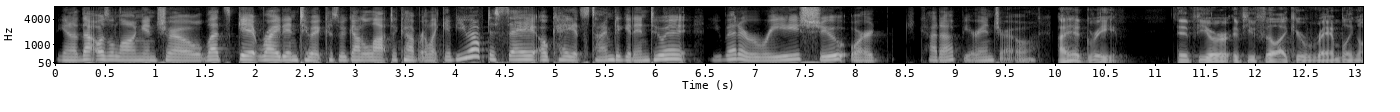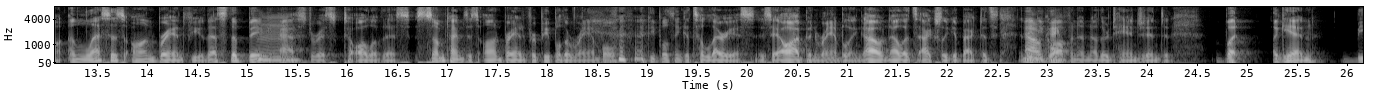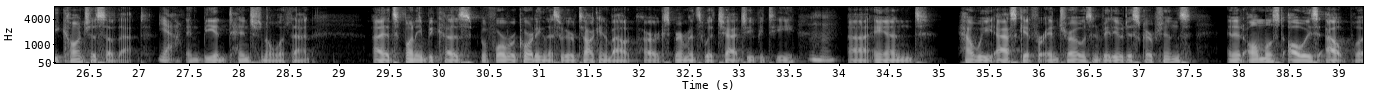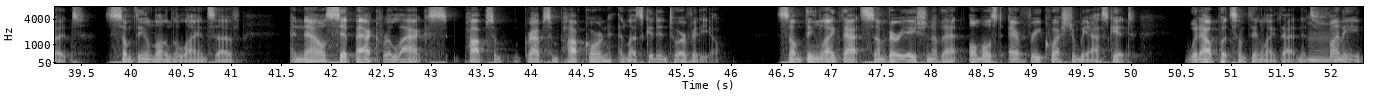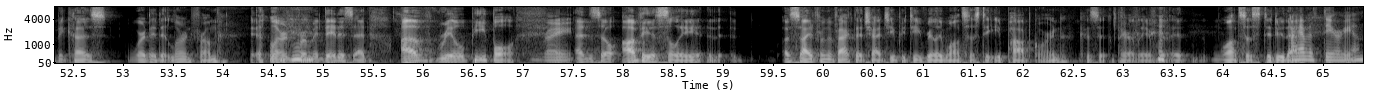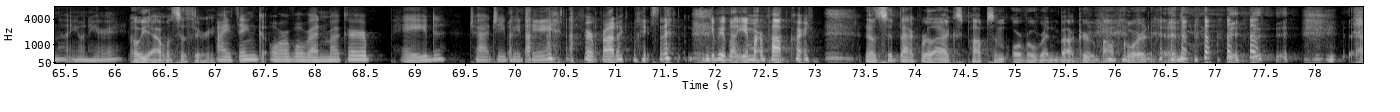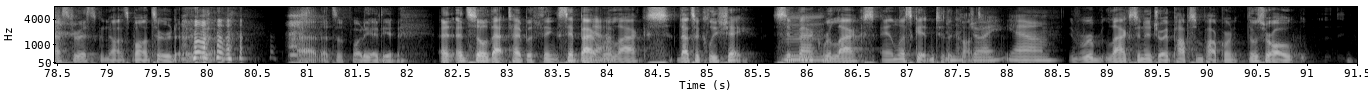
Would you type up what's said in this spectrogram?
you know, that was a long intro. Let's get right into it because we've got a lot to cover. Like, if you have to say, okay, it's time to get into it, you better reshoot or cut up your intro. I agree. If you're if you feel like you're rambling on, unless it's on brand for you, that's the big Hmm. asterisk to all of this. Sometimes it's on brand for people to ramble, and people think it's hilarious. They say, "Oh, I've been rambling. Oh, now let's actually get back to this," and then you go off on another tangent. But again, be conscious of that. Yeah. and be intentional with that. Uh, it's funny because before recording this, we were talking about our experiments with ChatGPT uh, and how we ask it for intros and video descriptions, and it almost always output something along the lines of, "And now sit back, relax, pop some, grab some popcorn, and let's get into our video." Something like that, some variation of that. Almost every question we ask it would output something like that, and it's funny because where did it learn from? Learned from a data set of real people. Right. And so obviously, aside from the fact that ChatGPT really wants us to eat popcorn, because it, apparently it, it wants us to do that. I have a theory on that. You want to hear it? oh yeah, what's the theory? I think Orville Redenbacher paid ChatGPT for product placement to get people to eat more popcorn. No, sit back, relax, pop some Orville Redenbacher popcorn, and asterisk not sponsored. Uh, yeah. Uh, that's a funny idea. And, and so that type of thing, sit back, Yeah. Mm. relax. That's a cliche. Sit back, relax, and let's get into the content. Enjoy. Yeah. relax and enjoy. Pop some popcorn. Those are all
